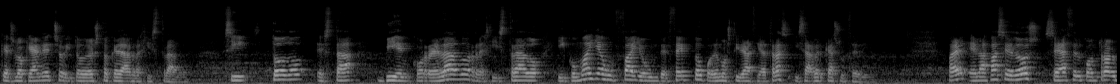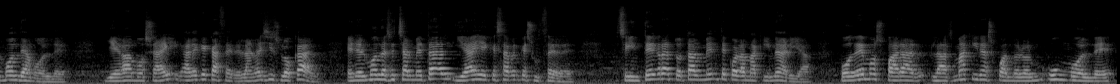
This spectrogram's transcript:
qué es lo que han hecho y todo esto queda registrado si todo está bien correlado, registrado y como haya un fallo o un defecto podemos tirar hacia atrás y saber qué ha sucedido. En la fase 2 se hace el control molde a molde. Llegamos ahí, ahora hay que hacer el análisis local. En el molde se echa el metal y ahí hay que saber qué sucede. Se integra totalmente con la maquinaria. Podemos parar las máquinas cuando un molde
